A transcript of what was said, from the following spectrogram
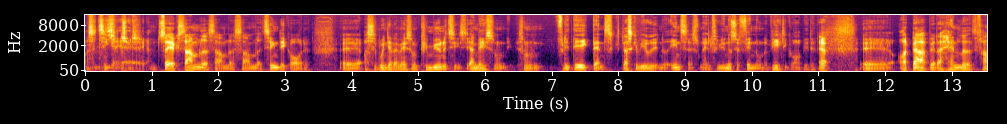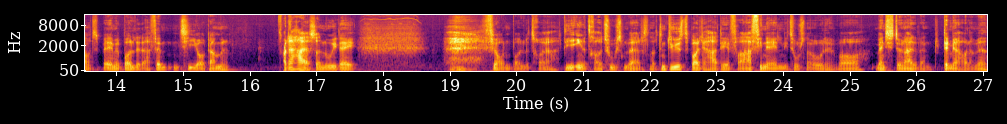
Og så tænker jeg, ja, ja, ja. Så jeg samlede og samlede og samlede, og tænkte ikke over det. Øh, og så begyndte jeg at være med i sådan nogle communities. Jeg er med i sådan nogle, sådan nogle fordi det er ikke dansk. Der skal vi ud i noget internationalt, for vi er nødt til at finde nogen, der virkelig går op i det. Ja. Øh, og der bliver der handlet frem og tilbage med bolde, der er 15-10 år gammel. Og der har jeg så nu i dag øh, 14 bolde, tror jeg. De er 31.000 værd. Eller sådan noget. Den dyreste bold, jeg har, det er fra finalen i 2008, hvor Manchester United vandt. Dem, jeg holder med,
